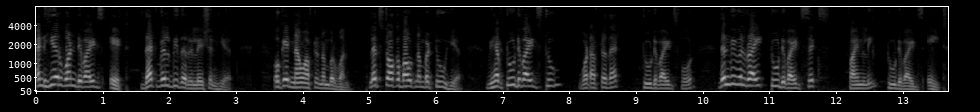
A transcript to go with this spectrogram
And here 1 divides 8. That will be the relation here. Okay, now after number 1. Let's talk about number 2 here. We have 2 divides 2. What after that? 2 divides 4. Then we will write 2 divides 6. Finally, 2 divides 8.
